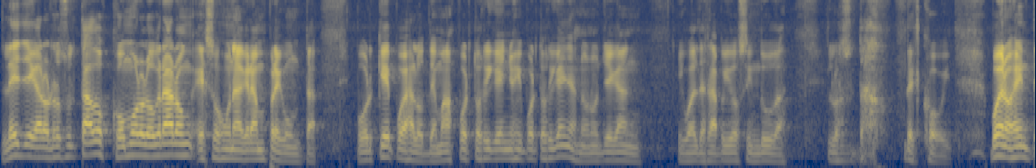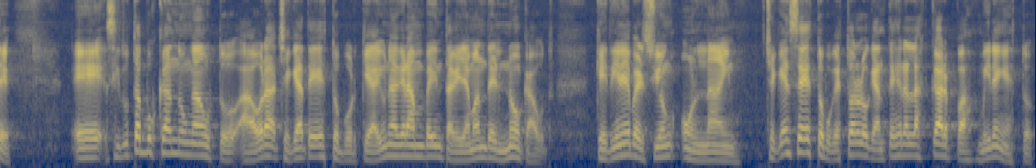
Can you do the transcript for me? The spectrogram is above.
les llegaron los resultados. ¿Cómo lo lograron? Eso es una gran pregunta. Porque pues a los demás puertorriqueños y puertorriqueñas no nos llegan igual de rápido sin duda los resultados del COVID. Bueno, gente, eh, si tú estás buscando un auto, ahora chequeate esto porque hay una gran venta que llaman del Knockout que tiene versión online. Chequense esto porque esto era lo que antes eran las carpas. Miren esto.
